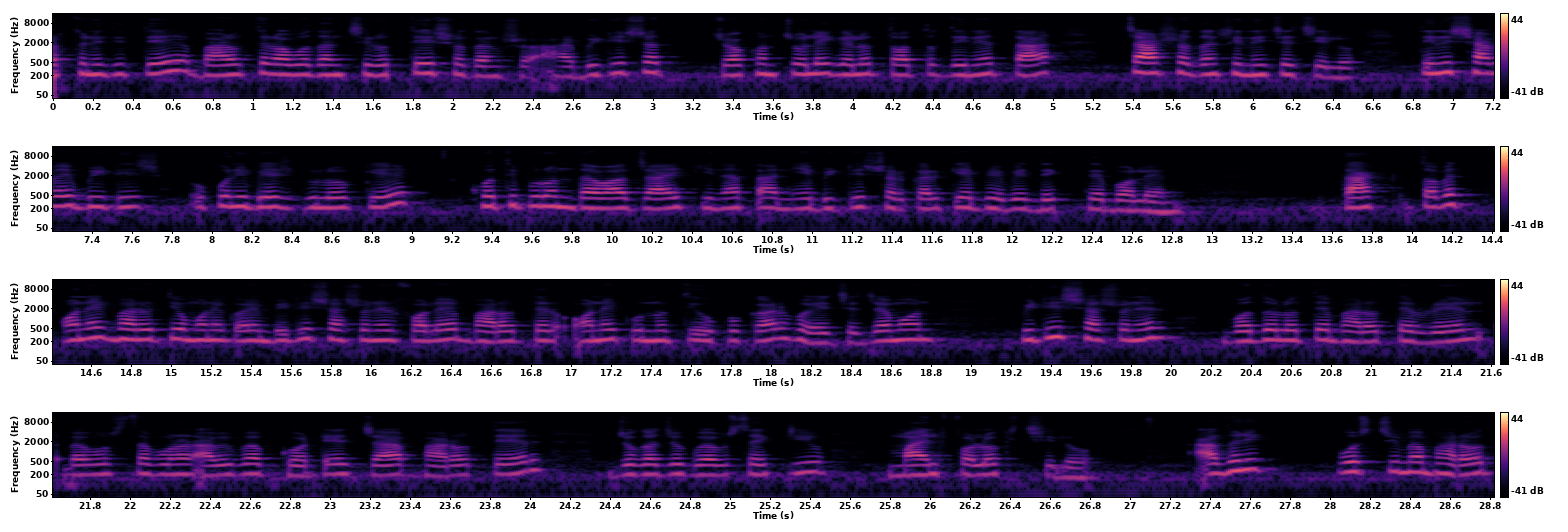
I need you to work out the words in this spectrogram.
অর্থনীতিতে ভারতের অবদান ছিল তেইশ শতাংশ, আর ব্রিটিশরা যখন চলে গেল ততদিনে তা চার শতাংশের নিচে ছিল। তিনি সাবেক ব্রিটিশ উপনিবেশগুলোকে ক্ষতিপূরণ দেওয়া যায় কিনা তা নিয়ে ব্রিটিশ সরকারকে ভেবে দেখতে বলেন। তা, তবে অনেক ভারতীয় মনে করেন ব্রিটিশ শাসনের ফলে ভারতের অনেক উন্নতি উপকার হয়েছে। যেমন, ব্রিটিশ শাসনের বদলতে ভারতের রেল ব্যবস্থাপনার আবির্ভাব ঘটে, যা ভারতের যোগাযোগ ব্যবস্থা একটি মাইল ফলক ছিল। আধুনিক পশ্চিমা ভারত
